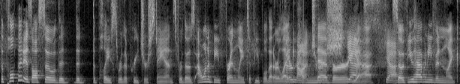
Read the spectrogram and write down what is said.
The pulpit is also the the the place where the preacher stands for those. I want to be friendly to people that are like are not never Yes. yeah. Yeah. So if you haven't even like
